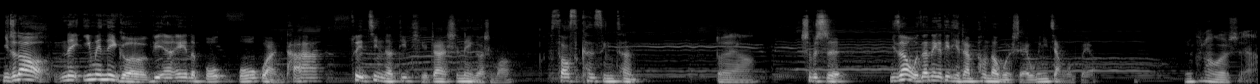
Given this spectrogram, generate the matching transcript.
你知道那因为那个 V N A 的博博物馆，它最近的地铁站是那个什么 South Kensington。对啊，是不是？你知道我在那个地铁站碰到过谁？我跟你讲过没有？你碰到过谁啊？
